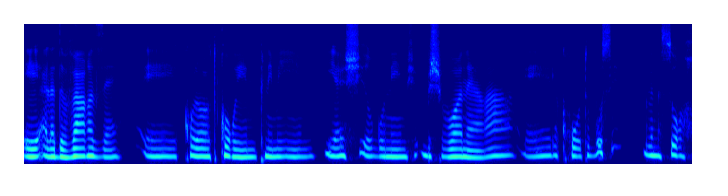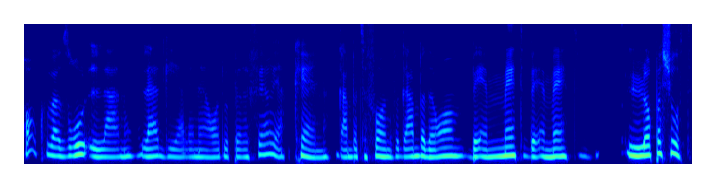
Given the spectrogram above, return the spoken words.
אה, על הדבר הזה. אה, קולות קוראים פנימיים. יש ארגונים שבשבוע הנערה אה, לקחו אוטובוסים ונסעו רחוק ועזרו לנו להגיע לנערות בפריפריה. כן. גם בצפון וגם בדרום, באמת, באמת, לא פשוט,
